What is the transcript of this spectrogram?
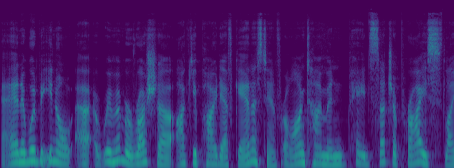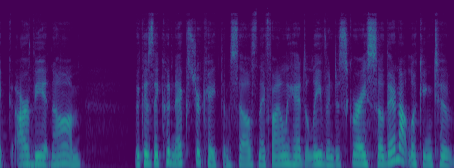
And it would be, you know, uh, remember Russia occupied Afghanistan for a long time and paid such a price, like our Vietnam, because they couldn't extricate themselves and they finally had to leave in disgrace. So they're not looking to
